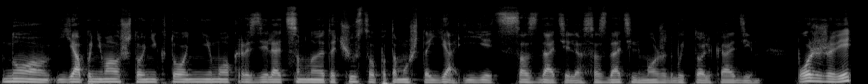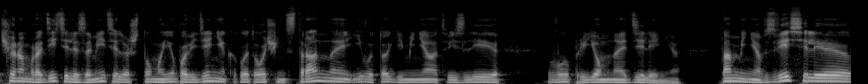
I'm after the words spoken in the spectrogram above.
Но я понимал, что никто не мог разделять со мной это чувство, потому что я и есть создатель, а создатель может быть только один — Позже вечером родители заметили, что мое поведение какое-то очень странное, и в итоге меня отвезли в приемное отделение. Там меня взвесили,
